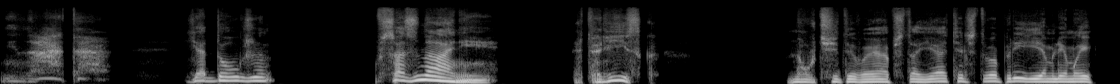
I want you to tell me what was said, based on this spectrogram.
Не надо. Я должен в сознании. Это риск. Но, учитывая обстоятельства, приемлемый,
